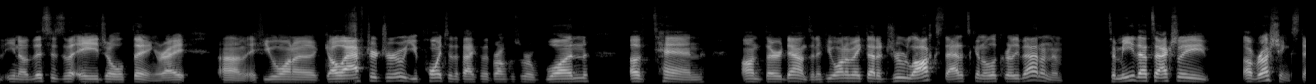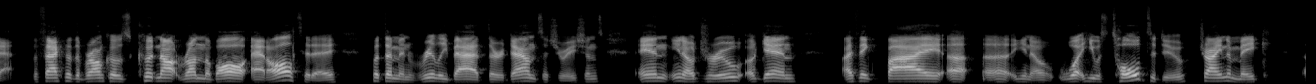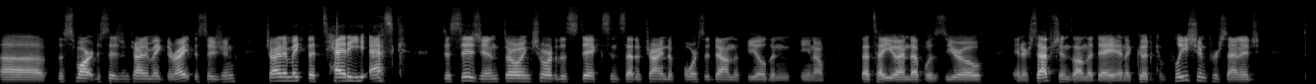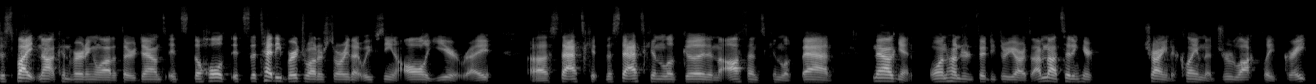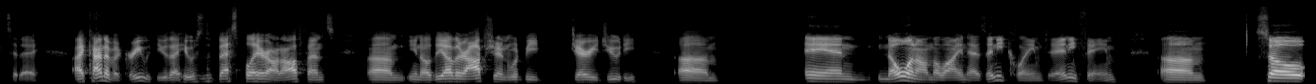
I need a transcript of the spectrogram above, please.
you know, this is the age old thing, right? Um, if you want to go after Drew, you point to the fact that the Broncos were one of 10 on third downs. And if you want to make that a Drew Lock stat, it's going to look really bad on him. To me, that's actually a rushing stat. The fact that the Broncos could not run the ball at all today put them in really bad third down situations. And, you know, Drew, again, I think by, uh, uh, you know, what he was told to do, trying to make uh, the smart decision, trying to make the right decision, trying to make the Teddy esque decision, throwing short of the sticks instead of trying to force it down the field. And, you know, that's how you end up with zero interceptions on the day and a good completion percentage despite not converting a lot of third downs. It's the whole it's the Teddy Bridgewater story that we've seen all year, right? Uh, stats the stats can look good and the offense can look bad. Now again, 153 yards. I'm not sitting here trying to claim that Drew Lock played great today. I kind of agree with you that he was the best player on offense. Um, you know, the other option would be Jerry Jeudy. Um, and no one on the line has any claim to any fame. Um, so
